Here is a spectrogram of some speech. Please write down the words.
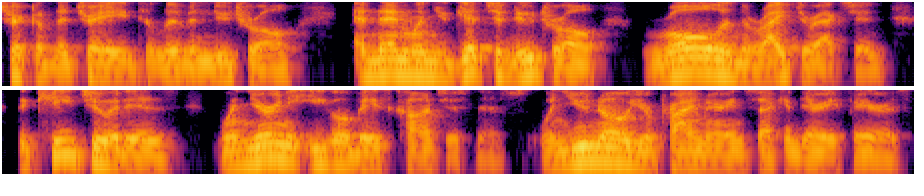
trick of the trade to live in neutral. And then when you get to neutral, roll in the right direction. The key to it is when you're in ego based consciousness, when you know your primary and secondary affairs,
